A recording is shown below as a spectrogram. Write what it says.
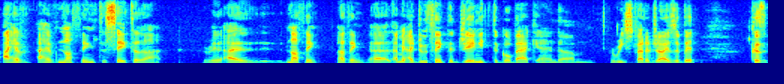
I have I have nothing to say to that. I nothing, nothing. Uh, I mean, I do think that Jay needs to go back and um, re-strategize a bit, because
